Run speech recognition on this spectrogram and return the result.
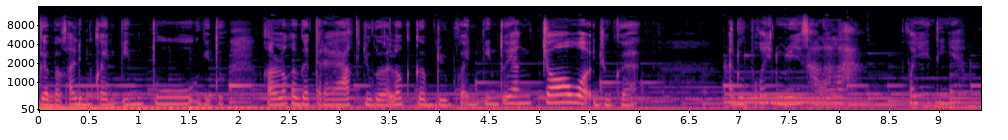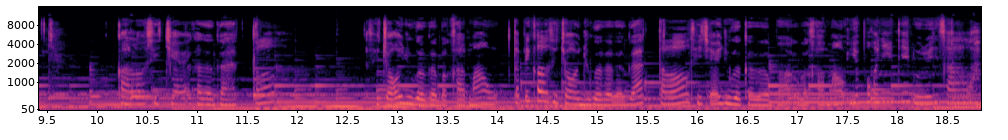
gak bakal dibukain pintu gitu. Kalau lo kagak teriak juga lo kagak dibukain pintu yang cowok juga. Aduh pokoknya dulunya salah lah. Pokoknya intinya kalau si cewek kagak gatel si cowok juga gak bakal mau. Tapi kalau si cowok juga gak gatel si cewek juga gak bakal mau. Ya pokoknya intinya dulunya salah lah.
